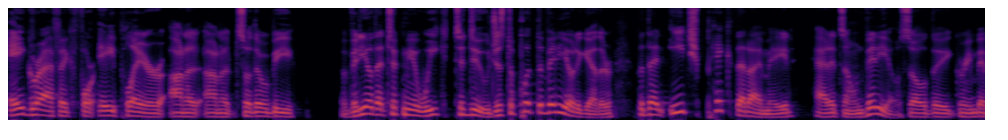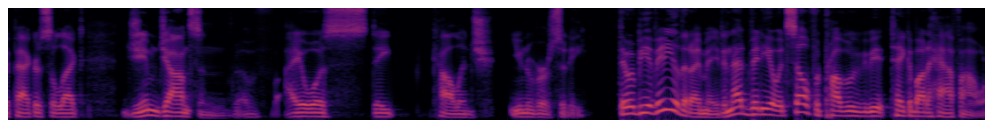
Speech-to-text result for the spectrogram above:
a graphic for a player on a on a so there would be a video that took me a week to do just to put the video together, but then each pick that I made had its own video. So the Green Bay Packers select Jim Johnson of Iowa State College University. There would be a video that I made, and that video itself would probably be, take about a half hour.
